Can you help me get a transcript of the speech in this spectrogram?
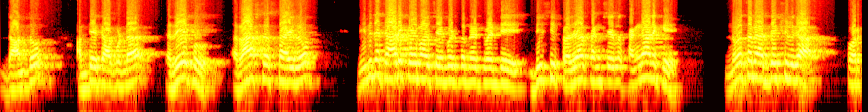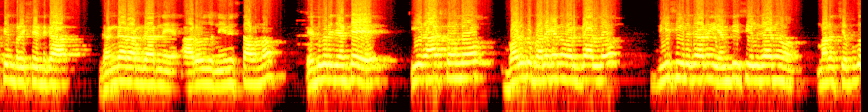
దాంతో అంతేకాకుండా రేపు రాష్ట్ర స్థాయిలో వివిధ కార్యక్రమాలు చేపడుతున్నటువంటి బీసీ ప్రజా సంక్షేమ సంఘానికి నూతన అధ్యక్షులుగా వర్కింగ్ ప్రెసిడెంట్గా గంగారాం గారిని ఆ రోజు నియమిస్తా ఉన్నాం. ఎందుగురించి అంటే ఈ రాష్ట్రంలో బడుగు బలహీన వర్గాల్లో బీసీలు గాను ఎంబీసీలు గాను మనం చెప్పుకు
